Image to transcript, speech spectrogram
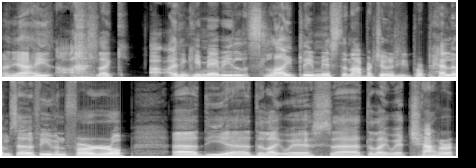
and yeah, he's uh, like I think he maybe slightly missed an opportunity to propel himself even further up uh, the uh, the lightweight uh, the lightweight chatter,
